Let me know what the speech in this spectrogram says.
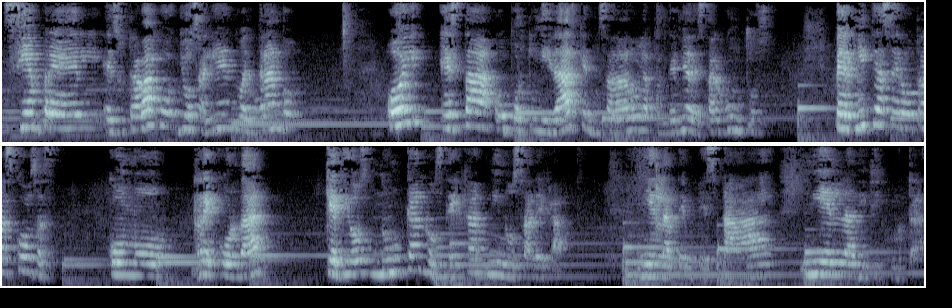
Siempre él en su trabajo, yo saliendo, entrando. Hoy esta oportunidad que nos ha dado la pandemia de estar juntos permite hacer otras cosas como recordar que Dios nunca nos deja ni nos ha dejado, ni en la tempestad, ni en la dificultad.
